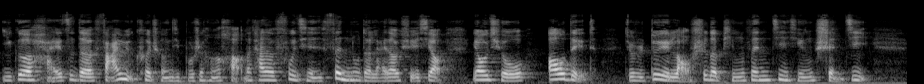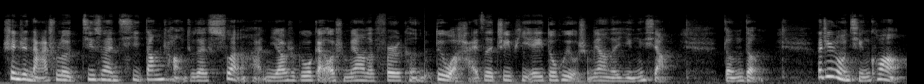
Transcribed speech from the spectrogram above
一个孩子的法语课成绩不是很好，那他的父亲愤怒地来到学校，要求 audit，就是对老师的评分进行审计。甚至拿出了计算器，当场就在算哈，你要是给我改到什么样的分儿，可能对我孩子 GPA 都会有什么样的影响，等等。那这种情况，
